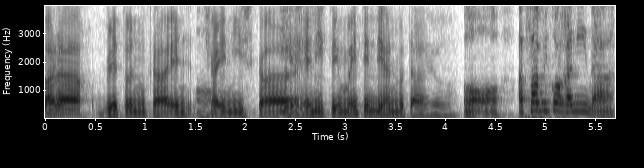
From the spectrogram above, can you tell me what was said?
Para Briton ka, and Chinese ka, Yes. anything, maintindihan mo tayo. Oo. At sabi ko kanina,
